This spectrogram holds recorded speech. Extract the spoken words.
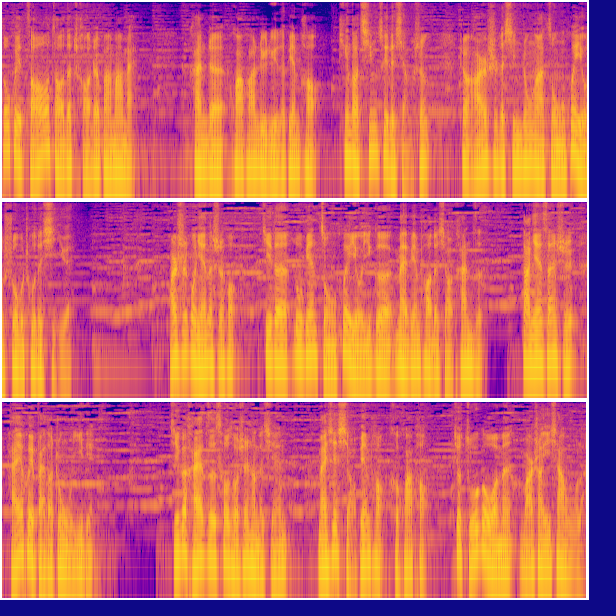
都会早早的吵着爸妈买。看着花花绿绿的鞭炮，听到清脆的响声，这儿时的心中啊，总会有说不出的喜悦。儿时过年的时候，记得路边总会有一个卖鞭炮的小摊子，大年三十还会摆到中午一点。几个孩子凑凑身上的钱，买些小鞭炮和花炮。就足够我们玩上一下午了。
